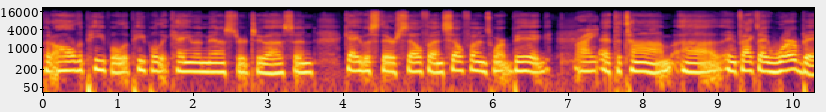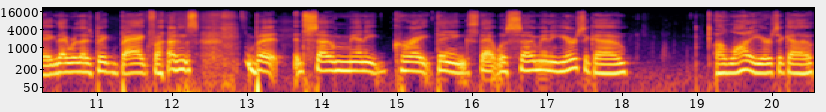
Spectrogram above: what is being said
but all the people, the people that came and ministered to us and gave us their cell phones. Cell phones weren't big Right. at the time. Uh, in fact, they were big. They were those big bag phones. But it's so many great things. That was so many years ago, a lot of years ago.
